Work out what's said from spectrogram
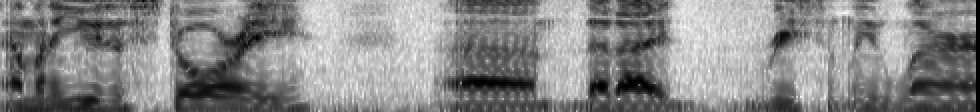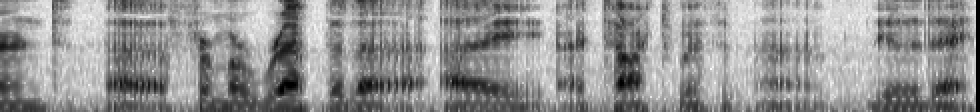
I'm going to use a story um, that I recently learned uh, from a rep that I, I, I talked with uh, the other day.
